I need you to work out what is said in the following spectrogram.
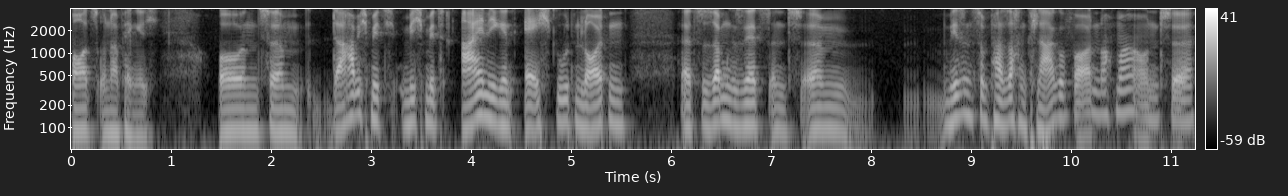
ortsunabhängig. Und ähm, da habe ich mit, mich mit einigen echt guten Leuten äh, zusammengesetzt und ähm, mir sind so ein paar Sachen klar geworden nochmal und äh,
